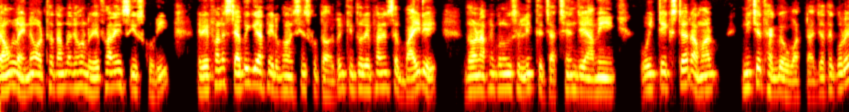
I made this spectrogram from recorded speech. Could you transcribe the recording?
ডাউন লাইনে অর্থাৎ আমরা যখন রেফারেন্স ইউজ করি রেফারেন্স ট্যাবে গিয়ে আপনি রেফারেন্স ইউজ করতে পারবেন। কিন্তু রেফারেন্সের বাইরে ধরেন আপনি কোনো কিছু লিখতে চাচ্ছেন যে আমি ওই টেক্সটার আমার নিচে থাকবে ওয়ার্ডটা যাতে করে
